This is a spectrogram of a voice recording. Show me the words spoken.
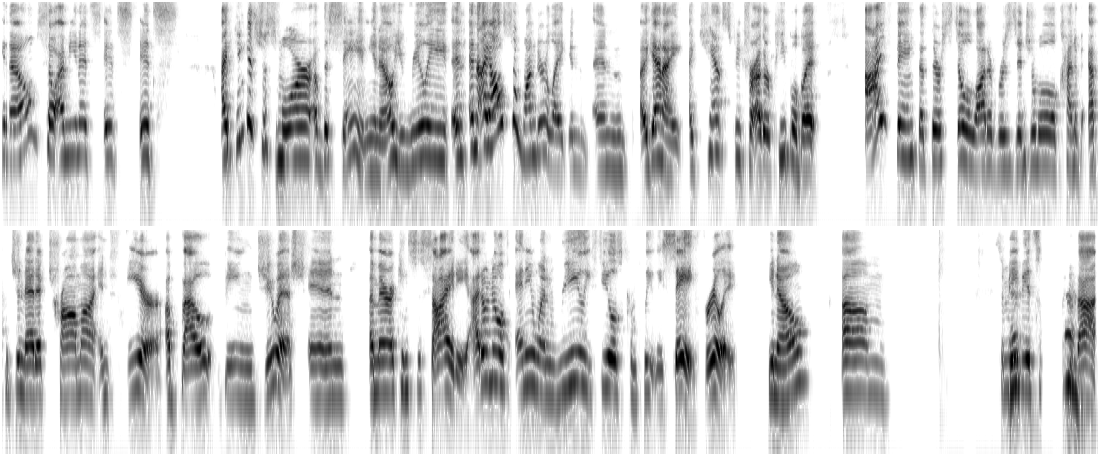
you know so i mean it's it's it's I think it's just more of the same, you know, you really, and, and I also wonder like, and, and again, I, I can't speak for other people, but I think that there's still a lot of residual kind of epigenetic trauma and fear about being Jewish in American society. I don't know if anyone really feels completely safe, really, you know? Um, so maybe that's, it's that.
